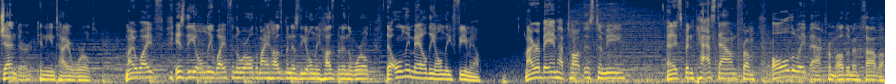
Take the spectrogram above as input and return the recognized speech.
gender in the entire world. My wife is the only wife in the world, my husband is the only husband in the world, the only male, the only female. My Rebbeim have taught this to me, and it's been passed down from all the way back from Adam and Chava.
